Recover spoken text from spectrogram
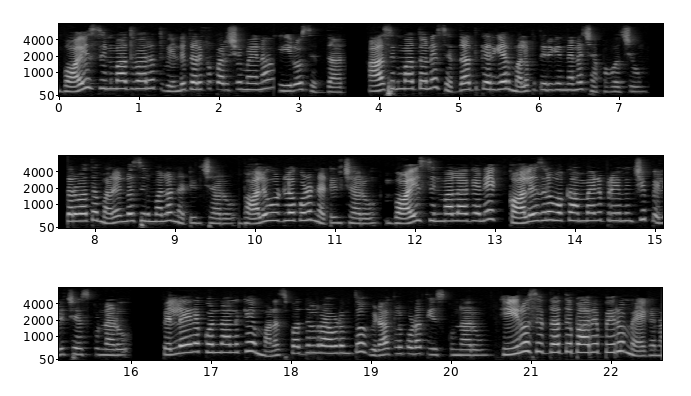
బాయ్స్ సినిమా ద్వారా వెండి తెరకు పరిచయమైన హీరో సిద్ధార్థ్. ఆ సినిమాతోనే సిద్ధార్థ్ కెరియర్ మలుపు తిరిగిందనే చెప్పవచ్చు. తర్వాత మరెన్నో సినిమాల్లో నటించారు. బాలీవుడ్లో కూడా నటించారు. బాయ్స్ సినిమా లాగానే కాలేజీలో ఒక అమ్మాయిని ప్రేమించి పెళ్ళి చేసుకున్నాడు. పెళ్ళైన కొన్నాళ్ళకే మనస్పర్ధలు రావడంతో విడాకులు కూడా తీసుకున్నారు. హీరో సిద్ధార్థ్ భార్య పేరు మేఘన.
